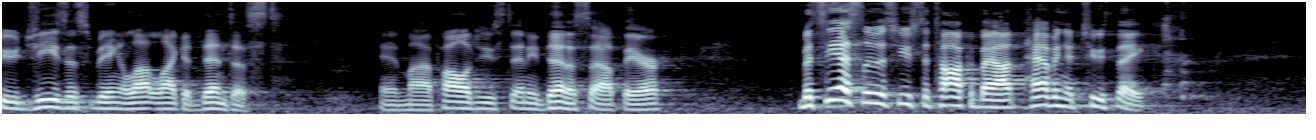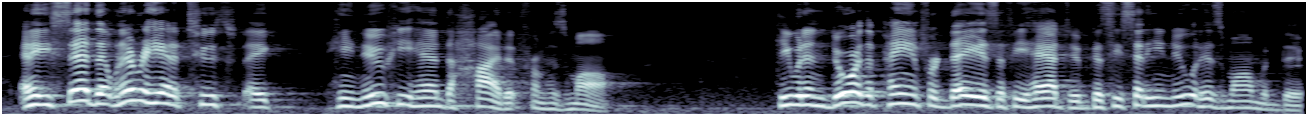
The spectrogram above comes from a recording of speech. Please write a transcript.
to Jesus being a lot like a dentist. And my apologies to any dentists out there. But C.S. Lewis used to talk about having a toothache. And he said that whenever he had a toothache, he knew he had to hide it from his mom. He would endure the pain for days if he had to because he said he knew what his mom would do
